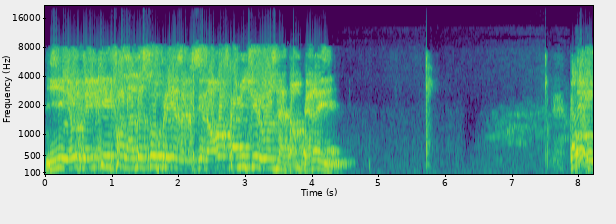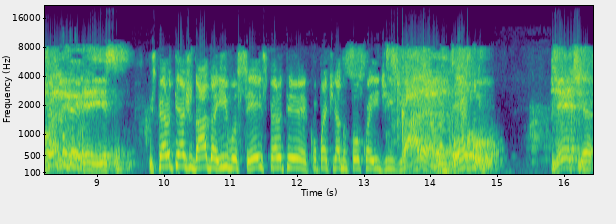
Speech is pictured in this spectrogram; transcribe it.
e eu tenho que falar da surpresa, porque senão eu vou ficar mentiroso, Netão. Pera aí. Ô, Valéria, poder... que isso. Espero ter ajudado aí você, espero ter compartilhado um pouco aí de. de... Cara, um pouco? Gente, é.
